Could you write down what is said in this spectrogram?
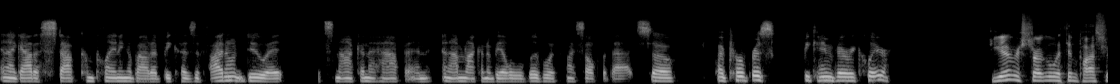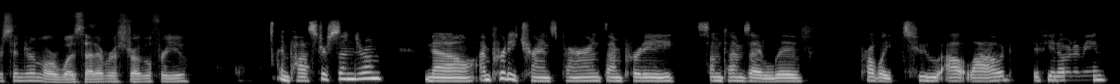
And I got to stop complaining about it because if I don't do it, it's not going to happen. And I'm not going to be able to live with myself with that. So my purpose became very clear. Do you ever struggle with imposter syndrome or was that ever a struggle for you? Imposter syndrome? No, I'm pretty transparent. I'm pretty, sometimes I live probably too out loud, if you know what I mean.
